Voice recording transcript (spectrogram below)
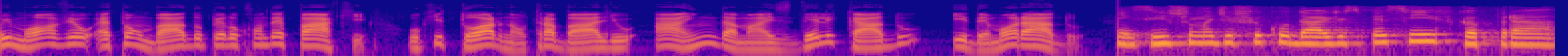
imóvel é tombado pelo Condepac, o que torna o trabalho ainda mais delicado e demorado. Existe uma dificuldade específica para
